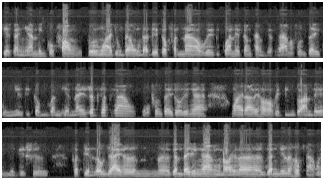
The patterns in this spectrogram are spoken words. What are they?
khía cạnh an ninh quốc phòng đối ngoại chúng ta cũng đã đề cập phần nào về cái quan hệ căng thẳng giữa nga và phương tây cũng như cái cấm vận hiện nay rất gắt gao của phương tây đối với nga ngoài ra thì họ phải tính toán đến những cái sự phát triển lâu dài hơn. Ờ, gần đây thì nga cũng nói là gần như là hợp tác với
